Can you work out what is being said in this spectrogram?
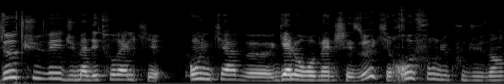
deux cuvées du Mas des Tourelles qui ont une cave euh, gallo-romaine chez eux et qui refont du coup du vin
